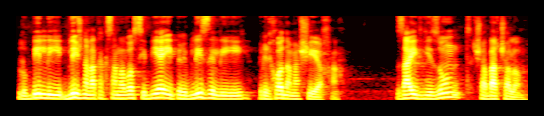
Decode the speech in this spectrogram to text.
любили ближнего как самого себе и приблизили прихода Машиаха. Зайд Гизунд, Шаббат Шалом.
